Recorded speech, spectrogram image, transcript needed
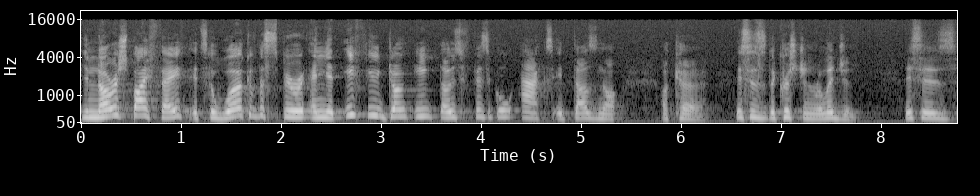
you're nourished by faith. It's the work of the Spirit. And yet, if you don't eat those physical acts, it does not occur. This is the Christian religion. This is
